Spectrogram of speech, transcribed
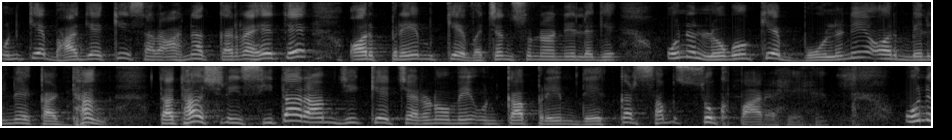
उनके भाग्य की सराहना कर रहे थे और प्रेम के वचन सुनाने लगे। उन लोगों के बोलने और मिलने का ढंग तथा श्री सीताराम जी के चरणों में उनका प्रेम देखकर सब सुख पा रहे हैं। उन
